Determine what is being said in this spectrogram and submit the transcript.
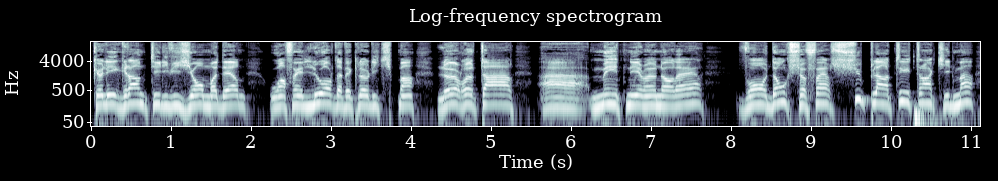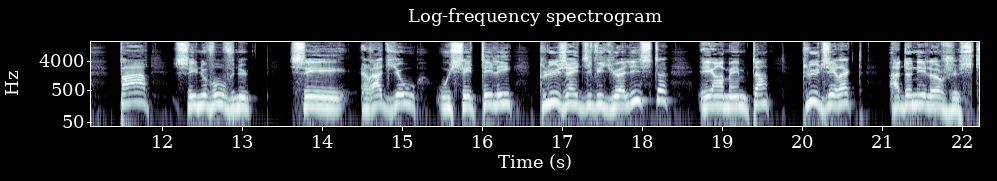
que les grandes télévisions modernes ou enfin lourdes avec leur équipement, leur retard à maintenir un horaire, vont donc se faire supplanter tranquillement par ces nouveaux venus. Ces radios ou ces télés plus individualistes et en même temps plus directs à donner leur juste.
